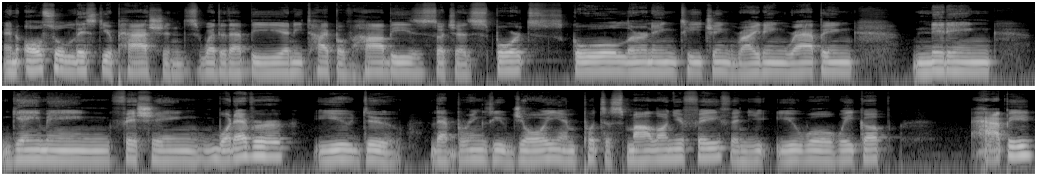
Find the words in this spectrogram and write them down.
And also list your passions, whether that be any type of hobbies such as sports, school, learning, teaching, writing, rapping, knitting, gaming, fishing, whatever you do that brings you joy and puts a smile on your face and you, you will wake up happy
